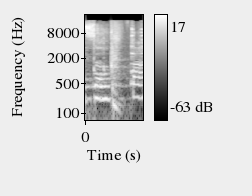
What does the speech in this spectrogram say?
so fine.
